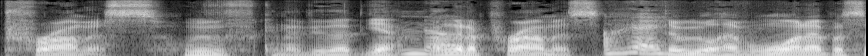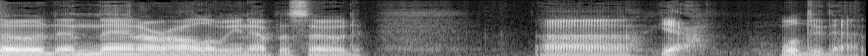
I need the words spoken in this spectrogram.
promise. Oof, can I do that? Yeah, I'm going to promise Okay. that we will have one episode and then our Halloween episode. Uh, yeah, we'll do that.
